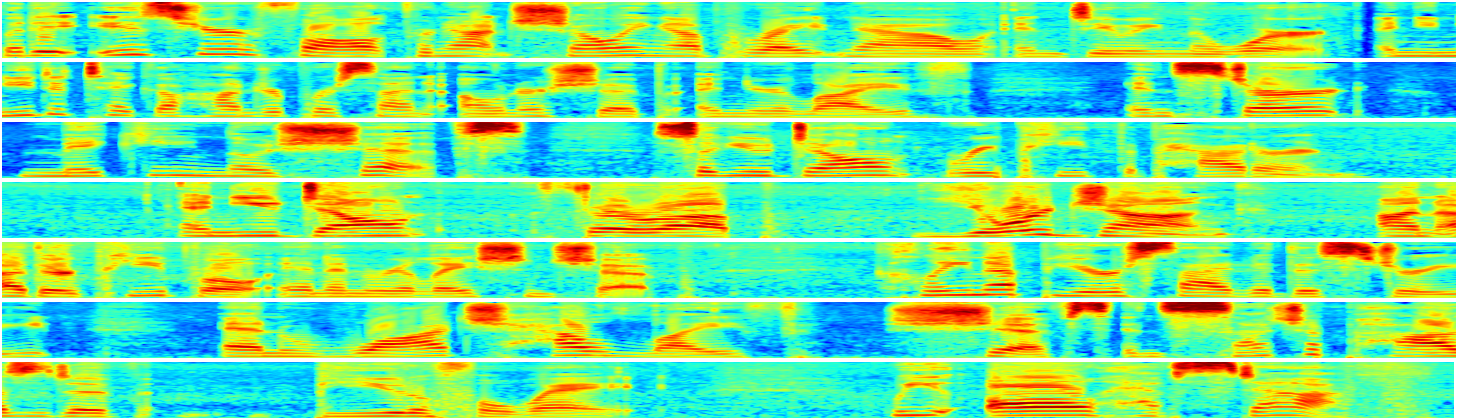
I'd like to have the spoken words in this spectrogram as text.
But it is your fault for not showing up right now and doing the work. And you need to take 100% ownership in your life and start making those shifts so you don't repeat the pattern and you don't throw up your junk on other people and in relationship. Clean up your side of the street and watch how life shifts in such a positive, beautiful way. We all have stuff,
